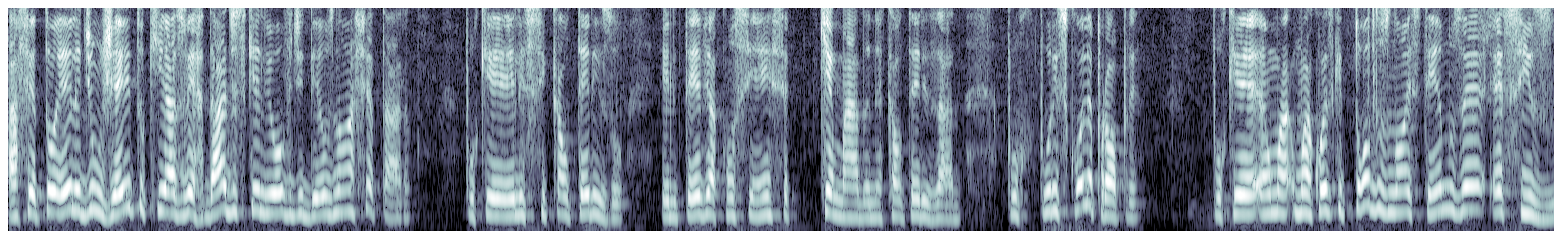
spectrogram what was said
afetou ele de um jeito que as verdades que ele ouve de Deus não afetaram, porque ele se cauterizou, ele teve a consciência queimada, né, cauterizada, por, por escolha própria. Porque é uma, uma coisa que todos nós temos é, é siso.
